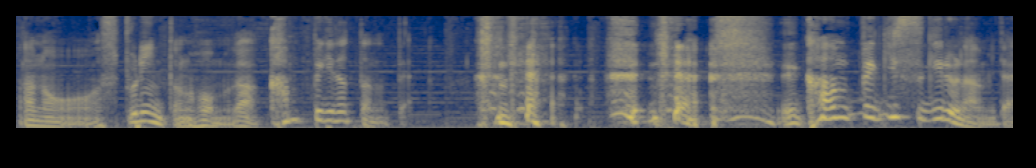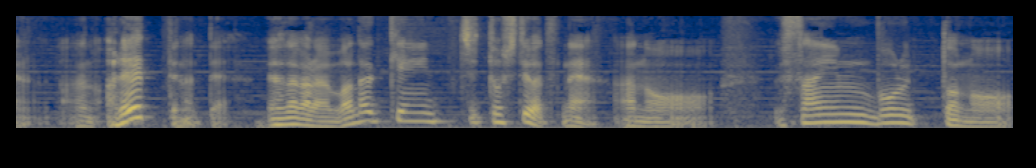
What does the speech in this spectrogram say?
あのスプリントのフォームが完璧だったんだって。でで完璧すぎるなみたいなあのあれ？ってなっていやだから和田健一としてはですねあのウサイン・ボルトの、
